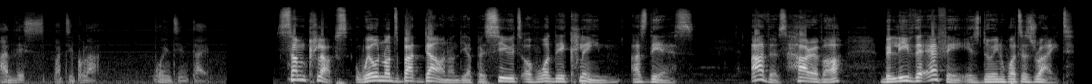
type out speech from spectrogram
at this particular point in time. Some clubs will not back down on their pursuit of what they claim as theirs. Others, however, believe the FA is doing what is right.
